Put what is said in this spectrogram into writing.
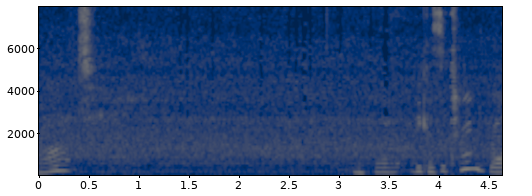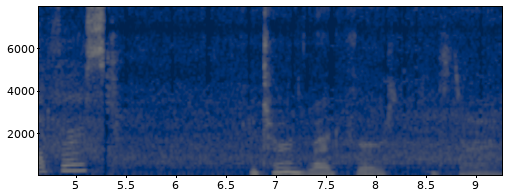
not. But because it turned red first. It turned red first. It's done.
